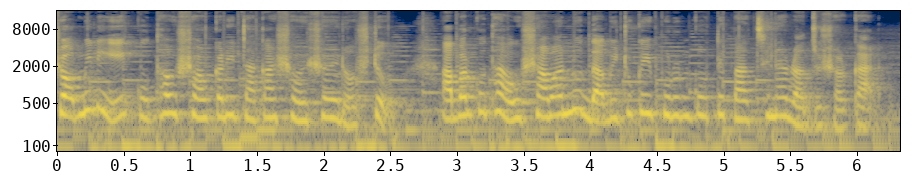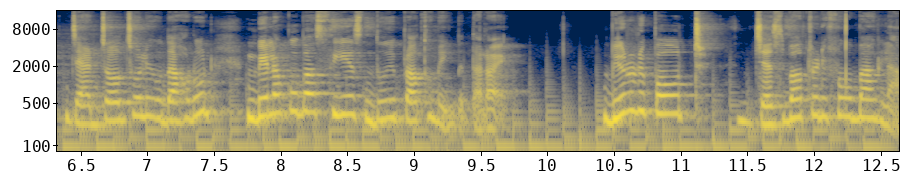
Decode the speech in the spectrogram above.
সব মিলিয়ে কোথাও সরকারি টাকা শয়ে নষ্ট। আবার কোথাও সামান্য দাবিটুকুই পূরণ করতে পারছে না রাজ্য সরকার, যার জলচলে উদাহরণ বেলাকোবা সিএস দুই প্রাথমিক বিদ্যালয়। Bureau report Jazba twenty four Bangla.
